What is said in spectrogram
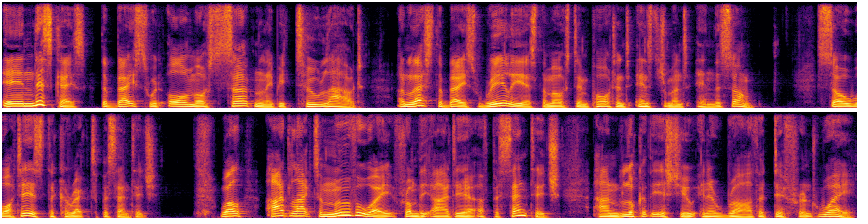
In this case, the bass would almost certainly be too loud, unless the bass really is the most important instrument in the song. So, what is the correct percentage? Well, I'd like to move away from the idea of percentage and look at the issue in a rather different way.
